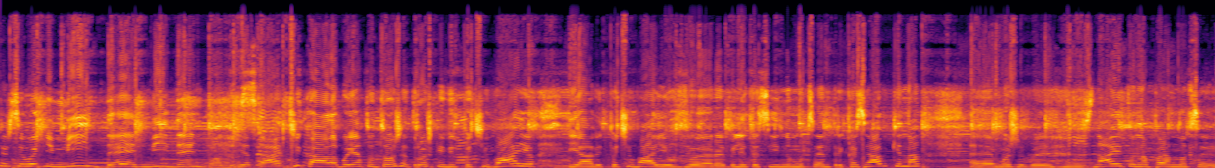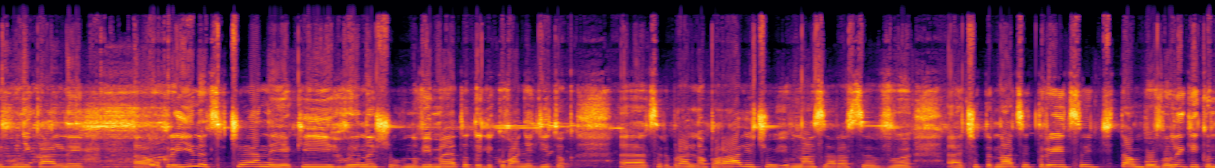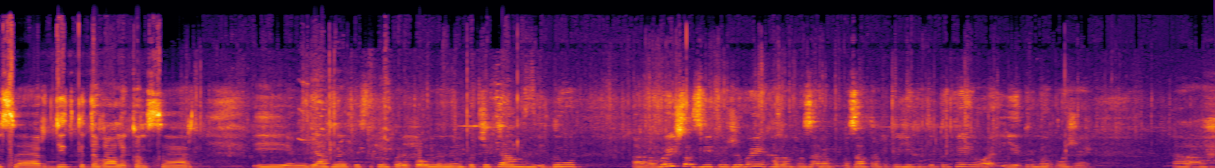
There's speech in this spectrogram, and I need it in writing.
вечір сьогодні мій день, мій день. Я так чекала, бо я тут теж трошки відпочиваю. Я відпочиваю в реабілітаційному центрі Казявкіна. Е, Може, ви знаєте, напевно, цей унікальний е, українець, вчений, який винайшов нові методи лікування діток е, церебрального паралічу. І в нас зараз в е, 14.30 там був великий концерт. Дітки давали концерт. І я знаєте, з таким переповненим почуттям йду. Вийшла звідти, вже виїхала, бо зараз бо завтра буду їхати до Києва і думаю, Боже,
